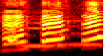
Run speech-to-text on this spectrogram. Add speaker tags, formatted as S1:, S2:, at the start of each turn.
S1: Yeah.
